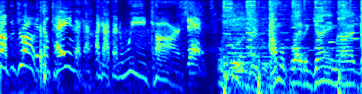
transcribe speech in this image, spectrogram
drop the drugs. It's okay, nigga. I got that weed card. Shit. I'ma play the game how it.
